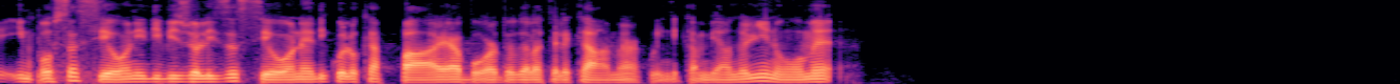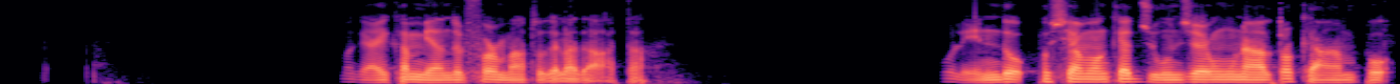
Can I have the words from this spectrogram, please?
le impostazioni di visualizzazione di quello che appare a bordo della telecamera, quindi cambiandogli nome. Magari cambiando il formato della data. Volendo possiamo anche aggiungere un altro campo.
